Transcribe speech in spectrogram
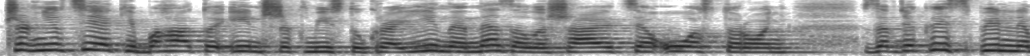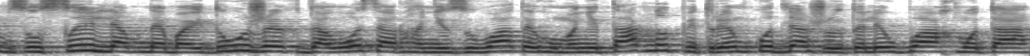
Чернівці, як і багато інших міст України, не залишаються осторонь. Завдяки спільним зусиллям небайдужих вдалося організувати гуманітарну підтримку для жителів Бахмута,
